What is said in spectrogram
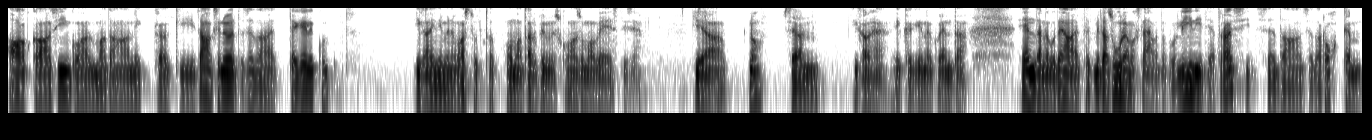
aga siinkohal ma tahan ikkagi, tahaksin öelda seda, et tegelikult iga inimene vastutab oma tarbimiskohas oma vee eest ise. ja noh, see on igaühe ikkagi nagu enda, enda nagu teha, et, et mida suuremaks lähevad nagu liinid ja trassid, seda, seda rohkem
